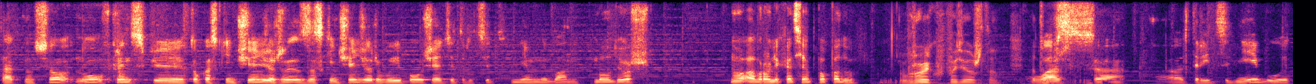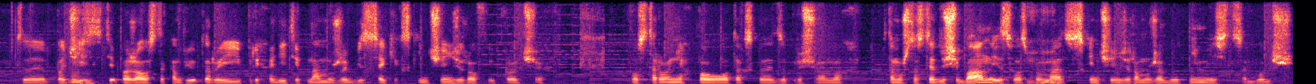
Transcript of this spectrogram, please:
Так, ну все. Ну, в принципе, только скинченджер. За скинченджер вы получаете 30-дневный бан. Балдеж. Ну, а в роли хотя бы попаду. В ролик попадешь, да. У Это вас а, а, 30 дней будет. э, Почистите, пожалуйста, компьютер и приходите к нам уже без всяких скинченджеров и прочих посторонних ПО, так сказать, запрещенных. Потому что следующий бан, если вас Мгм. поймают с скинченджером, уже будет не месяца больше.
